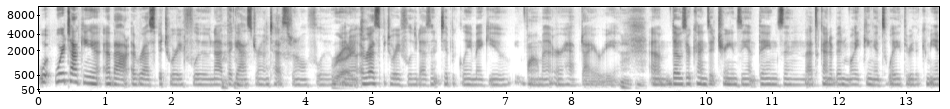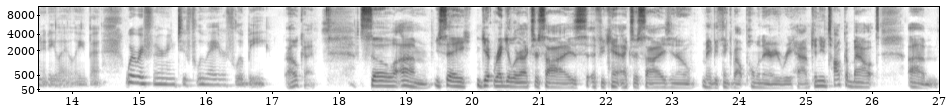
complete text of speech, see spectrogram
we're talking about a respiratory flu, not mm-hmm. the gastrointestinal flu. Right. You know, a respiratory flu doesn't typically make you vomit or have diarrhea. Mm-hmm. Um, those are kinds of transient things, and that's kind of been making its way through the community lately. But we're referring to flu A or flu B. Okay. So um, you say get regular exercise. If you can't exercise, you know, maybe think about pulmonary rehab. Can you talk about um,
